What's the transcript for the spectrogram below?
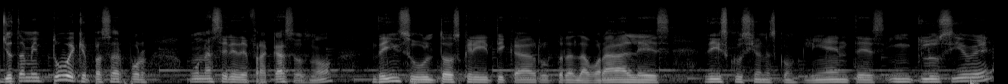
yo también tuve que pasar por una serie de fracasos, ¿no? De insultos, críticas, rupturas laborales, discusiones con clientes, inclusive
